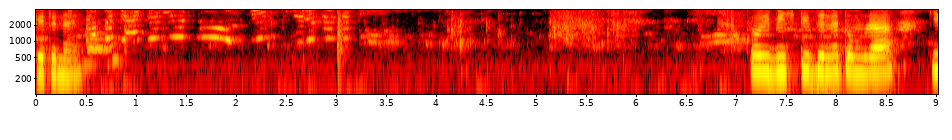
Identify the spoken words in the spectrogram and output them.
কেটে নেয়। তো এই বৃষ্টির দিনে তোমরা কি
